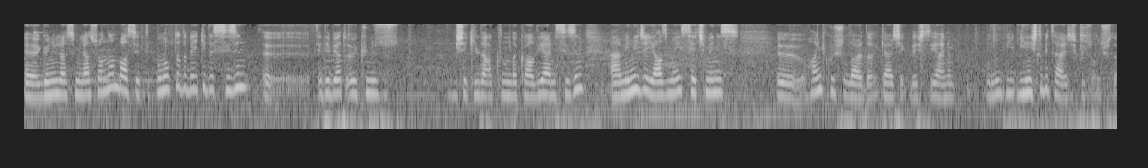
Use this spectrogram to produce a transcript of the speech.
e, gönüllü asimilasyondan bahsettik. Bu noktada belki de sizin e, edebiyat öykünüz bir şekilde aklımda kaldı. Yani sizin Ermenice yazmayı seçmeniz e, hangi koşullarda gerçekleşti? Yani bunu bir, bilinçli bir tercih bu sonuçta.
